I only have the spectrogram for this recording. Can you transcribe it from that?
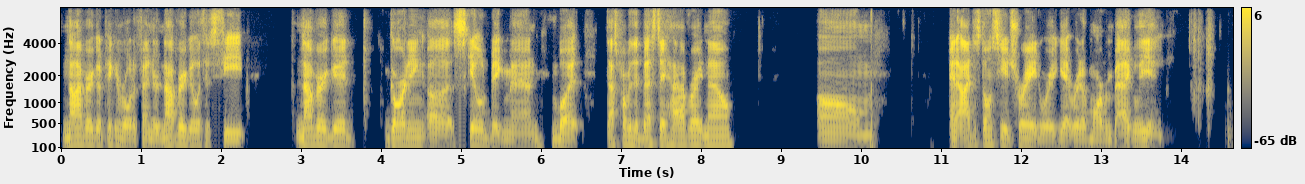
not very good pick and roll defender. Not very good with his feet. Not very good guarding a skilled big man. But that's probably the best they have right now. Um, and I just don't see a trade where you get rid of Marvin Bagley and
